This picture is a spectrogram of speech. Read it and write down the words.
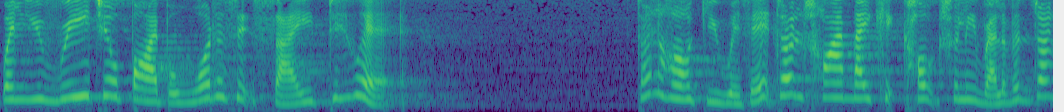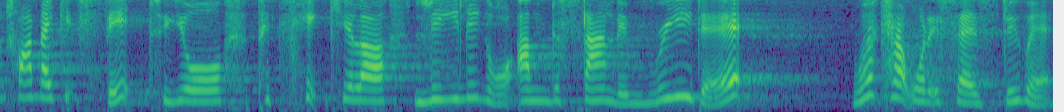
When you read your Bible, what does it say? Do it. Don't argue with it. Don't try and make it culturally relevant. Don't try and make it fit to your particular leaning or understanding. Read it, work out what it says, do it.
